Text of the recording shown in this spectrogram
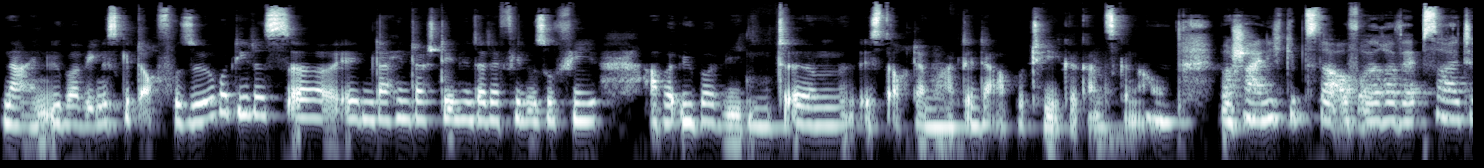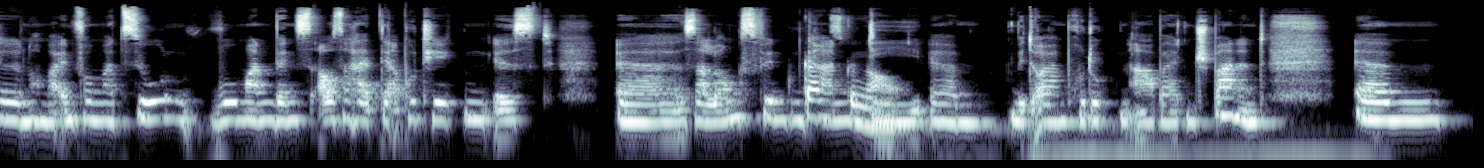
Nein, überwiegend. Es gibt auch Friseure, die das äh, eben dahinter stehen, hinter der Philosophie, aber überwiegend ähm, ist auch der Markt in der Apotheke, ganz genau. Wahrscheinlich gibt's da auf eurer Webseite nochmal Informationen, wo man, wenn es außerhalb der Apotheken ist, äh, Salons finden Ganz kann, genau. die ähm, mit euren Produkten arbeiten. Spannend. Ähm,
